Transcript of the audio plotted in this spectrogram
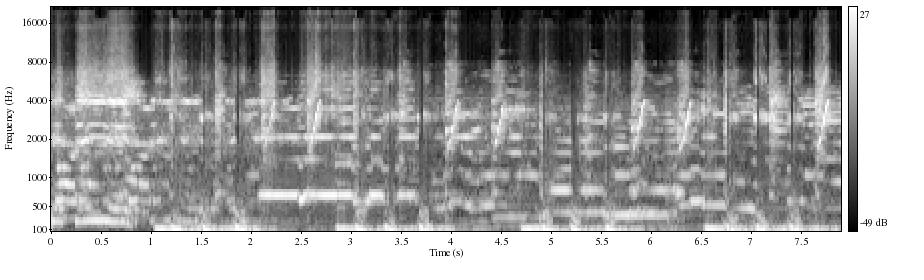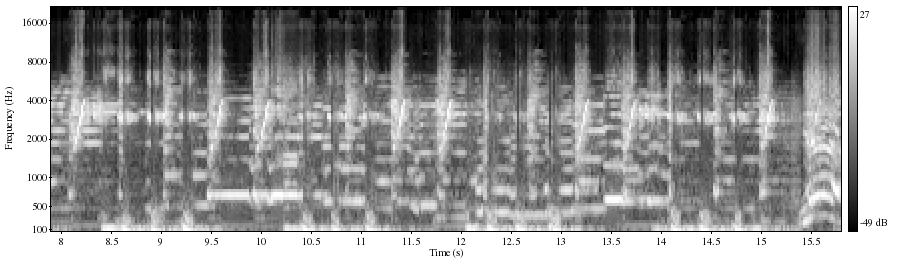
Yeah, yeah.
